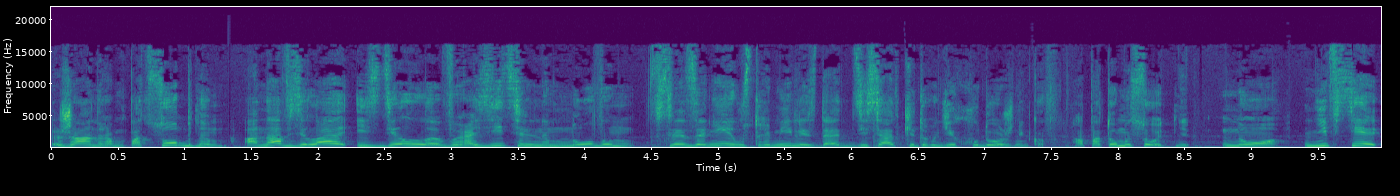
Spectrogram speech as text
жанром подсобным, она взяла и сделала выразительным, новым. Вслед за ней устремились да, десятки других художников, а потом и сотни. Но не все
